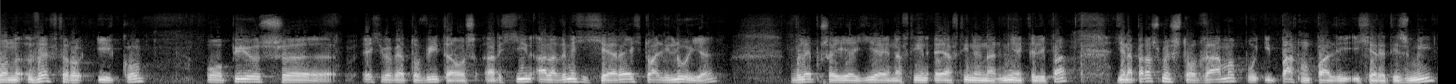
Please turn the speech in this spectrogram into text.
Γέροντα στον δεύτερο οίκο, ο οποίος ε, έχει βέβαια το Β ως αρχή, αλλά δεν έχει χέρα, έχει το Αλληλούια, βλέπουσα η Αγία εν αυτή, ε, αυτή είναι εν αγνία κλπ. Για να περάσουμε στο Γ που υπάρχουν πάλι οι χαιρετισμοί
